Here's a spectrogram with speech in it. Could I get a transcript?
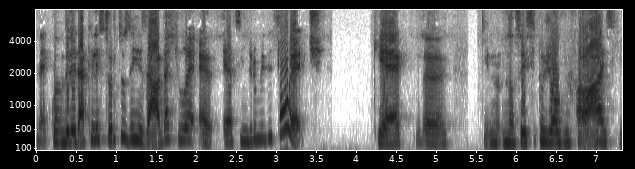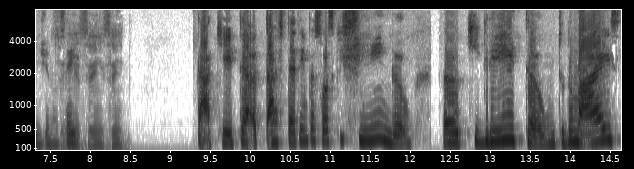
Né? Quando ele dá aqueles surtos de risada, aquilo é, é, é a síndrome de Tourette. Que é. ah, que não sei se tu já ouviu falar, Skid, não sei. Sim, sim, sim. Tá, que até tem pessoas que xingam, ah, que gritam e tudo mais,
